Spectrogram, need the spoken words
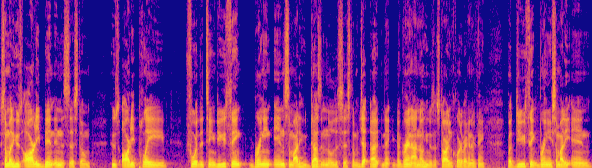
somebody who's already been in the system, who's already played for the team? Do you think bringing in somebody who doesn't know the system? Uh, granted, I know he was a starting quarterback and everything, but do you think bringing somebody in?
